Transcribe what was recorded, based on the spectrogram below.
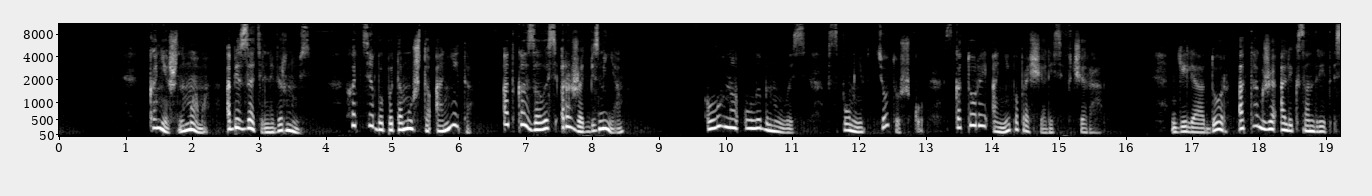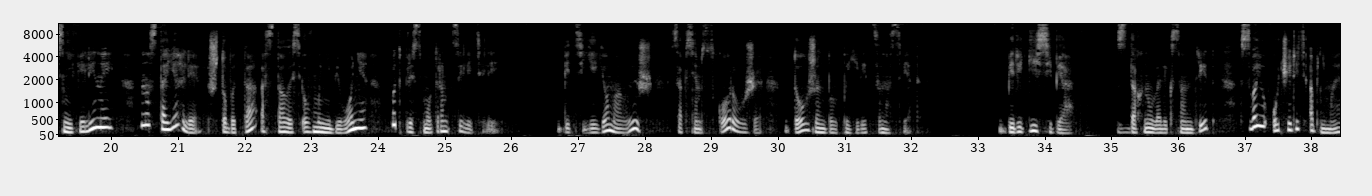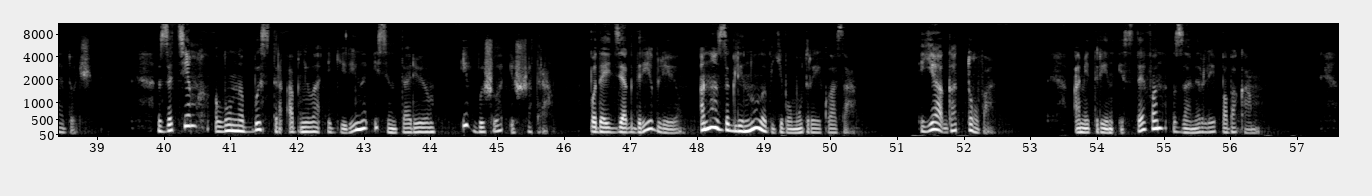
"Конечно, мама, обязательно вернусь, хотя бы потому, что Анита отказалась рожать без меня". Луна улыбнулась, вспомнив тетушку, с которой они попрощались вчера. Гелиодор, а также Александрит с Нефелиной настояли, чтобы та осталась в Манибионе под присмотром целителей. Ведь ее малыш совсем скоро уже должен был появиться на свет. Береги себя, вздохнул Александрит, в свою очередь обнимая дочь. Затем Луна быстро обняла Эгерина и Синтарию и вышла из шатра. Подойдя к Дреблию, она заглянула в его мудрые глаза. Я готова. Аметрин и Стефан замерли по бокам.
